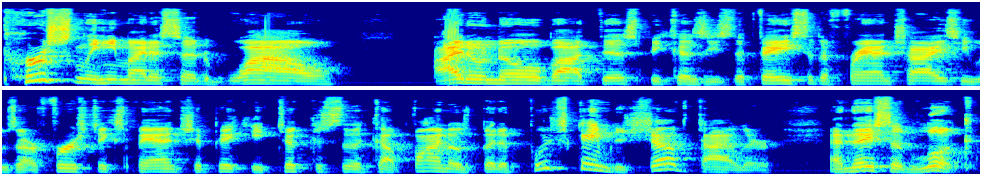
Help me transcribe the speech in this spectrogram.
personally, he might have said, "Wow." I don't know about this because he's the face of the franchise. He was our first expansion pick. He took us to the Cup Finals. But if push came to shove, Tyler, and they said, "Look,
